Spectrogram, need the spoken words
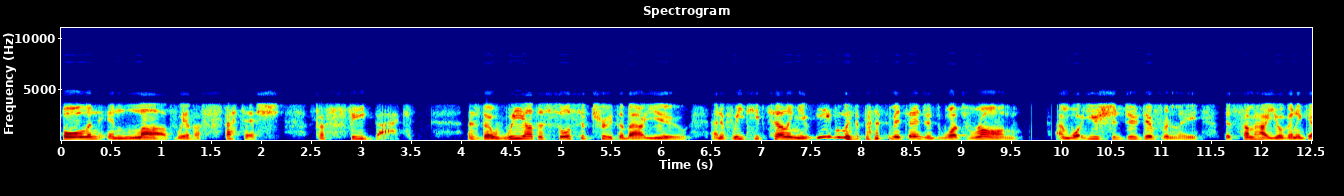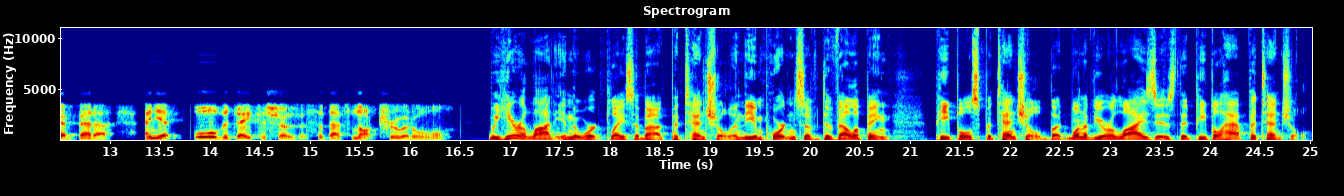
fallen in love. We have a fetish for feedback as though we are the source of truth about you. And if we keep telling you, even with the best of intentions, what's wrong, and what you should do differently, that somehow you're going to get better. And yet all the data shows us that that's not true at all. We hear a lot in the workplace about potential and the importance of developing people's potential, but one of your lies is that people have potential.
